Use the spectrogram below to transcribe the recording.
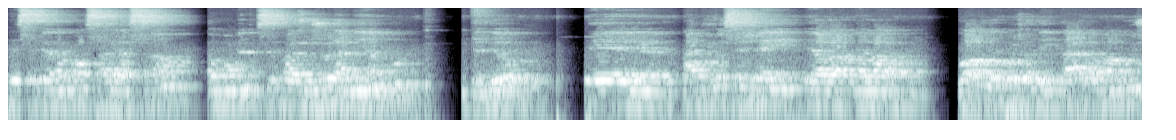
recebendo a consagração, é o momento que você faz o juramento, entendeu? É, aqui vocês veem ela, ela logo depois da deitada, uma luz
